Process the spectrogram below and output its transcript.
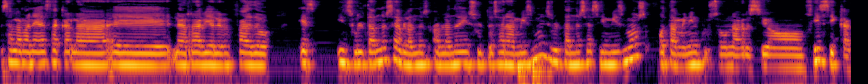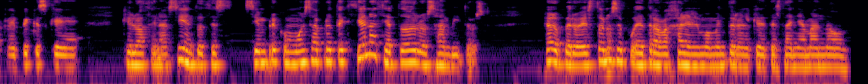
o sea, la manera de sacar la, eh, la rabia, el enfado, es insultándose, hablando, hablando de insultos ahora mismo, insultándose a sí mismos o también incluso una agresión física, que hay peques que, que lo hacen así. Entonces, siempre como esa protección hacia todos los ámbitos. Claro, pero esto no se puede trabajar en el momento en el que te están llamando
